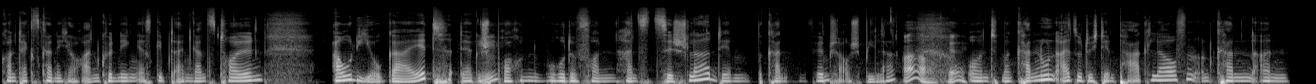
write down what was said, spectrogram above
Kontext kann ich auch ankündigen, es gibt einen ganz tollen Audioguide, der mhm. gesprochen wurde von Hans Zischler, dem bekannten Filmschauspieler. Ah, okay. Und man kann nun also durch den Park laufen und kann an,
